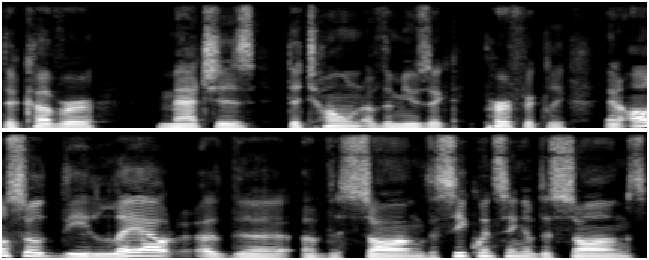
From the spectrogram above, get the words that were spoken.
the cover matches the tone of the music perfectly. And also the layout of the of the song the sequencing of the songs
